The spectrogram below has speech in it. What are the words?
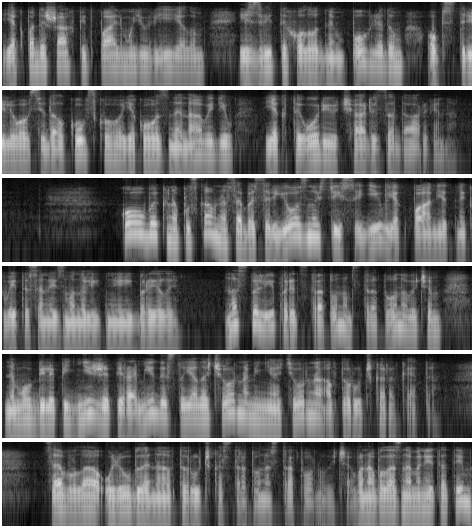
як падишах під пальмою віялом, і звідти холодним поглядом обстрілював Сідалковського, якого зненавидів, як теорію Чарльза Дарвіна. Ковбик напускав на себе серйозності і сидів, як пам'ятник, витисаний з монолітньої брили. На столі перед Стратоном Стратоновичем, немов біля підніжжя піраміди, стояла чорна мініатюрна авторучка ракета. Це була улюблена авторучка Стратона Стратоновича. Вона була знаменита тим,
